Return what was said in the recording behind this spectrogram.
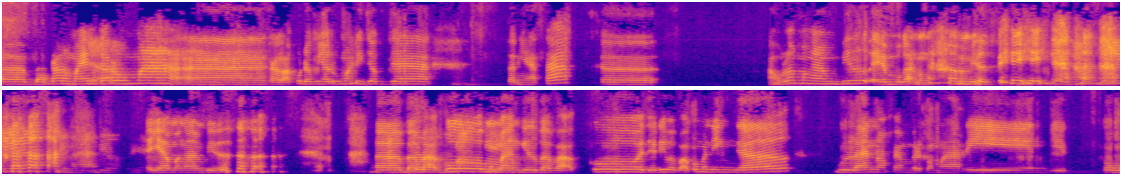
eh, bakal main ke rumah. Eh, kalau aku udah punya rumah di Jogja, ternyata eh, Allah mengambil, eh bukan mengambil sih, Iya, ngambil. Dia mengambil. Iya mengambil. Eh, Mengambil, bapakku memanggil. memanggil bapakku, jadi bapakku meninggal bulan November kemarin gitu.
